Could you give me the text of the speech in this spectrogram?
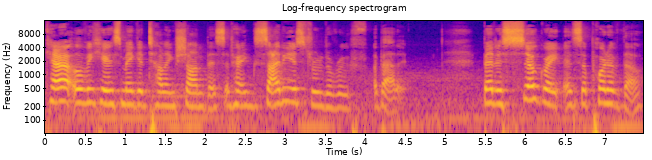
Kara overhears Megan telling Sean this, and her anxiety is through the roof about it. Ben is so great and supportive, though,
